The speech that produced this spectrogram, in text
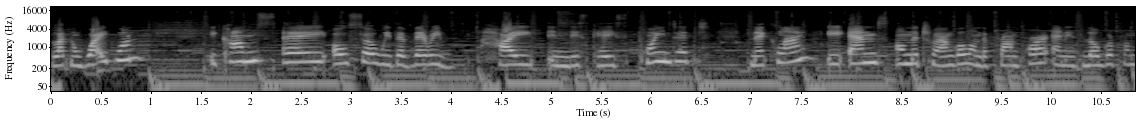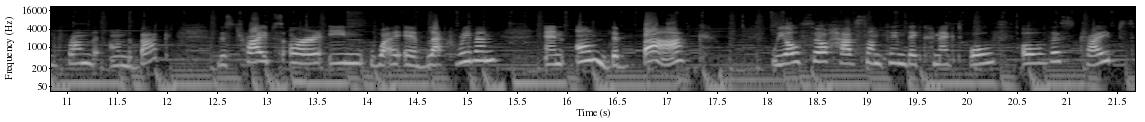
black and white one. It comes a, also with a very high in this case pointed neckline. It ends on the triangle on the front part and is longer from the front on the back. The stripes are in white, uh, black ribbon. And on the back we also have something that connect both of the stripes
